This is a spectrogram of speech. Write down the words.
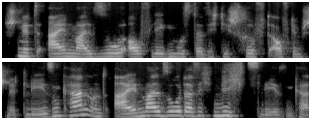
Schnitt einmal so auflegen muss, dass ich die Schrift auf dem Schnitt lesen kann und einmal so, dass ich nichts lesen kann.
